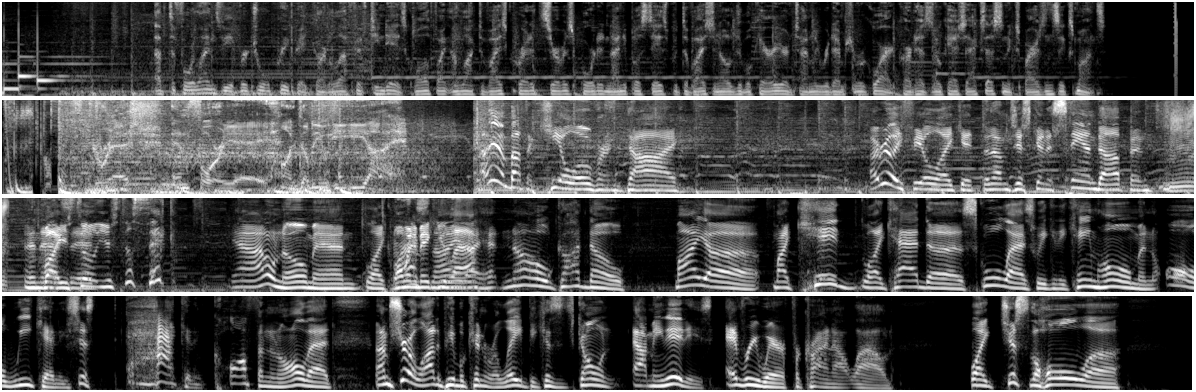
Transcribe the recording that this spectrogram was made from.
Up to four lines via virtual prepaid card. Allow 15 days. Qualifying unlocked device credit service ported 90 plus days with device and eligible carrier and timely redemption required. Card has no cash access and expires in six months. Gresh and Fauria on E WEEI. I think I'm about to keel over and die. I really feel like it that I'm just gonna stand up and and Why you that's still it. you're still sick? Yeah, I don't know, man. Like Want me to last make you night laugh? I had, no, God no. My uh my kid like had uh school last week and he came home and all weekend he's just hacking and coughing and all that. I'm sure a lot of people can relate because it's going I mean it is everywhere for crying out loud. Like just the whole uh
